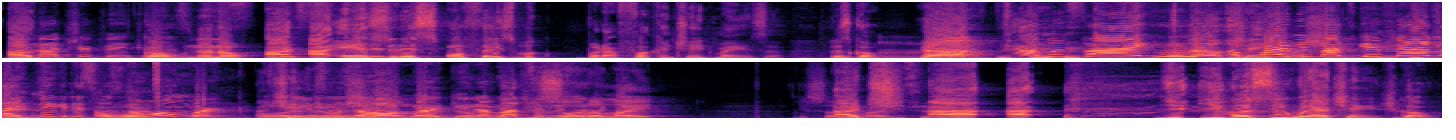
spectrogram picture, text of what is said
I I'm not tripping. Go no no. I, this- I answered this- this on Facebook, but I fucking changed my answer. Let's go. I was like, no, a part changed of my me about to get mad, like, nigga, this was the homework. I This changed my was the homework. You're not no, about you to saw the light. You saw the light. ch- I, I, you, you gonna see where I changed. Go.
